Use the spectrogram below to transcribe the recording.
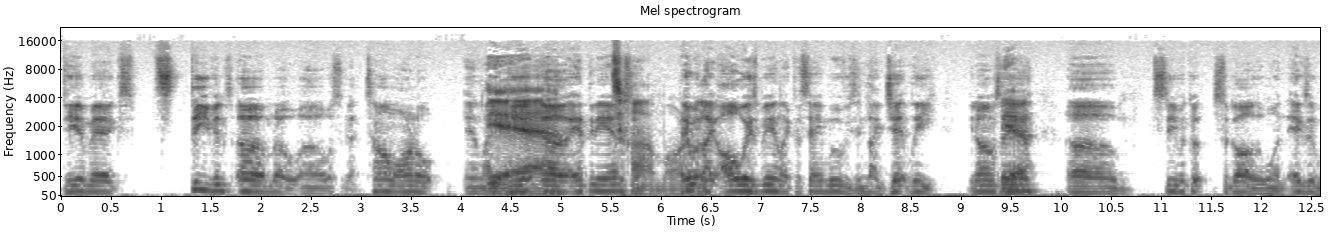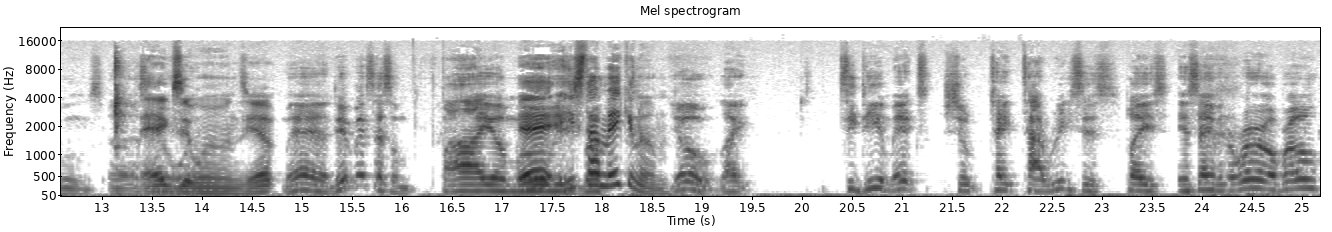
DMX, Stevens. Um, no, uh, what's the guy? Tom Arnold and like Yeah. uh, Anthony Anderson. Tom Arnold. They would like always be in like the same movies and like Jet Li. You know what I'm saying? Um, Steven Seagal, the one Exit Wounds. Uh, that's a good Exit. Wounds, yep. Man, DMX has some fire movies. Yeah, he bro. stopped making them. Yo, like, see, DMX should take Tyrese's place in saving the world, bro.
